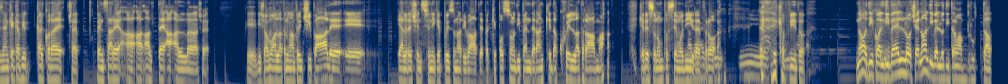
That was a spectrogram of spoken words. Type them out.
bisogna anche capi- calcolare, cioè pensare a, a, al, te- a, al cioè, eh, diciamo alla trama principale e, e, alle recensioni che poi sono arrivate, perché possono dipendere anche da quella trama che adesso non possiamo dire, Vabbè, però sì, sì, capito? No, dico a livello, cioè non a livello di trama brutta,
